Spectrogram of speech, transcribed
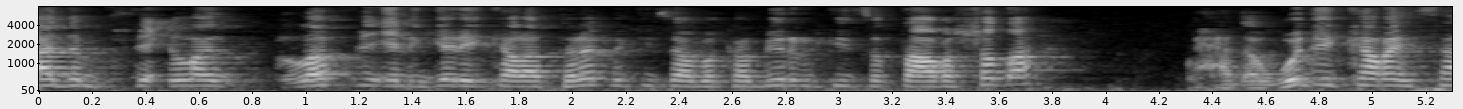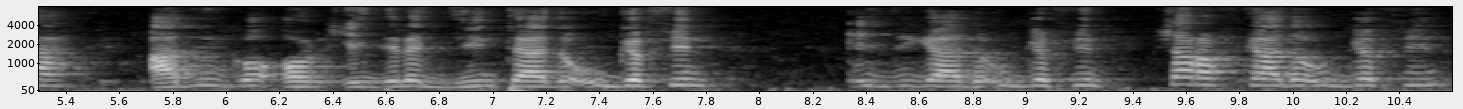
aadam ficlan la ficil geli kara telefonkiisa ama computerkiisa taabashada waxaad awoodi karaysaa adigoo oon ciidina diintaada u gafin cidigaada u gafin sharafkaada u gafin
